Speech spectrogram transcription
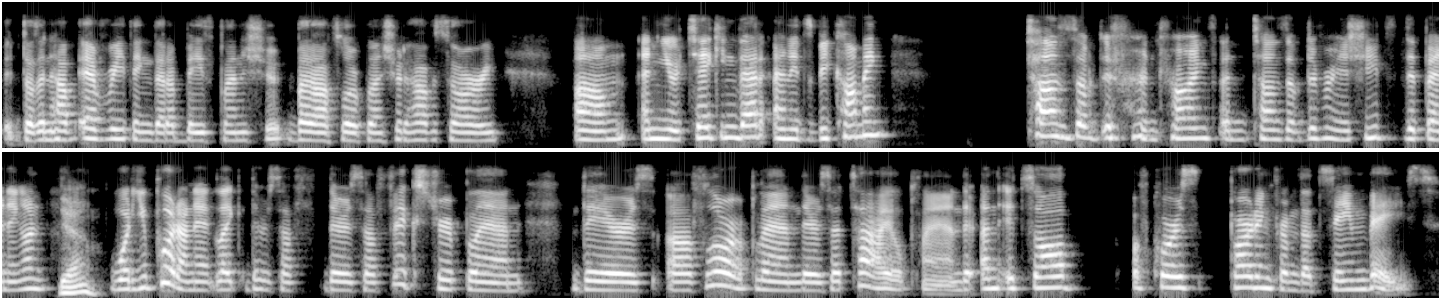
it doesn't have everything that a base plan should, but a floor plan should have. Sorry. Um, and you're taking that, and it's becoming tons of different drawings and tons of different sheets depending on Yeah. what you put on it like there's a there's a fixture plan there's a floor plan there's a tile plan there, and it's all of course parting from that same base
